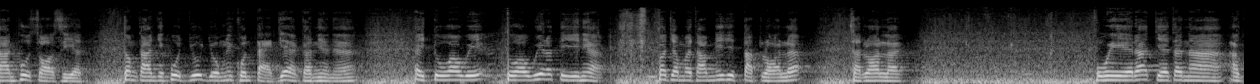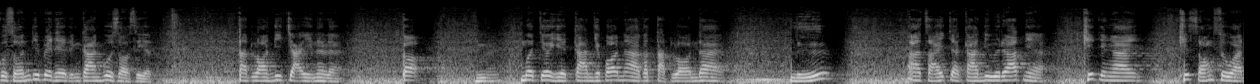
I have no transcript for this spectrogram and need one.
การพูดส่อเสียด ต้องการจะพูดยุยงให้คนแตกแยกกันเนี่ยนะ ไอตัวเวตัววิรตีเนี่ย ก็จะมาทำนี่ที่ตัดรอนแล้ว ตัดรอนอะไรเวรเจตนาอากุศลที่เป็นเหตุแห่งการพูดส่อเสียด ตัดรอนที่ใจนั่นแหละ ก็เมื่อเจอเหตุการณ์เฉพาะหน้าก็ตัดรอนได้ หรืออาศัยจากการที่วิรัตเนี่ย คิดยังไงคิดสองส่วน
